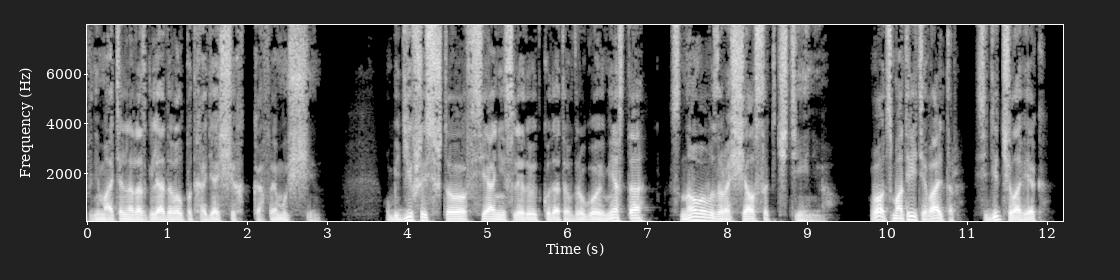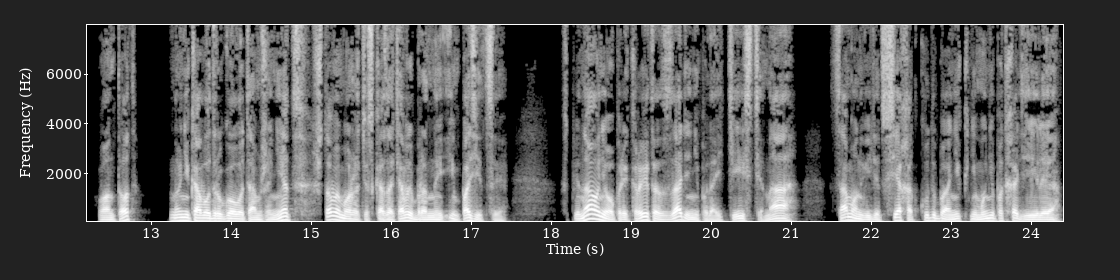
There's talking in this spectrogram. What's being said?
внимательно разглядывал подходящих к кафе мужчин. Убедившись, что все они следуют куда-то в другое место, снова возвращался к чтению. «Вот, смотрите, Вальтер, сидит человек. Вон тот. Ну, никого другого там же нет. Что вы можете сказать о выбранной им позиции? Спина у него прикрыта, сзади не подойти, стена. Сам он видит всех, откуда бы они к нему не подходили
